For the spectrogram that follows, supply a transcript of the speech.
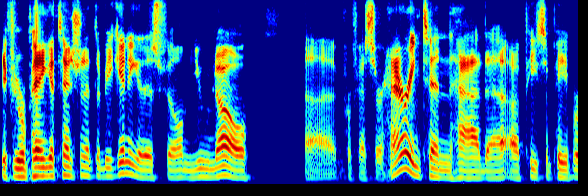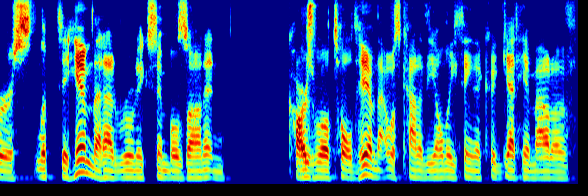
if you were paying attention at the beginning of this film, you know uh, Professor Harrington had a, a piece of paper slipped to him that had runic symbols on it, and Karswell told him that was kind of the only thing that could get him out of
